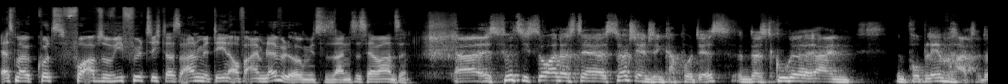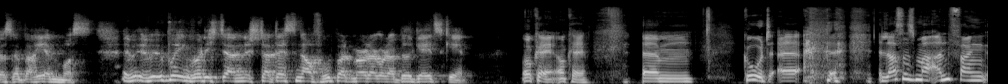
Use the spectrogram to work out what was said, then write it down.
erstmal kurz vorab, so wie fühlt sich das an, mit denen auf einem Level irgendwie zu sein? Das ist ja Wahnsinn. Ja, es fühlt sich so an, dass der Search Engine kaputt ist und dass Google ein ein Problem hat und das reparieren muss. Im, Im, Übrigen würde ich dann stattdessen auf Rupert Murdoch oder Bill Gates gehen. Okay, okay. Ähm, gut, äh, lass uns mal anfangen,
